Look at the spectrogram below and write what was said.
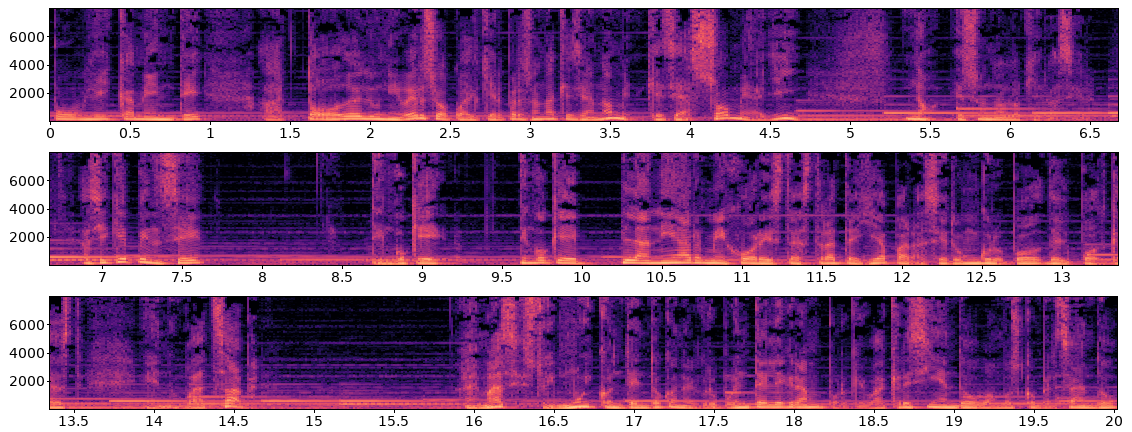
públicamente a todo el universo, a cualquier persona que se, que se asome allí. No, eso no lo quiero hacer. Así que pensé, tengo que tengo que planear mejor esta estrategia para hacer un grupo del podcast en WhatsApp. Además, estoy muy contento con el grupo en Telegram porque va creciendo, vamos conversando.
